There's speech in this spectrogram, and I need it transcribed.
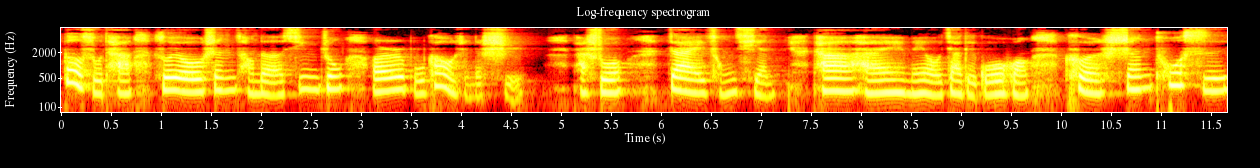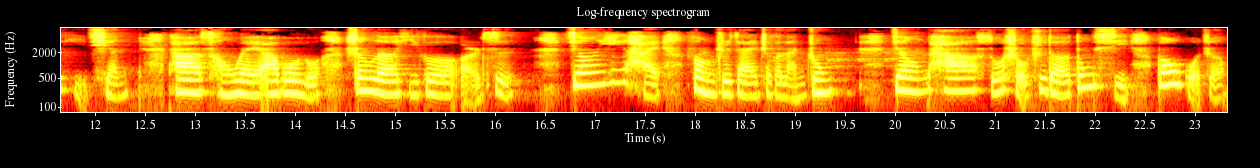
告诉他所有深藏的心中而不告人的事。他说，在从前，她还没有嫁给国王克山托斯以前，她曾为阿波罗生了一个儿子，将婴孩放置在这个篮中，将他所手制的东西包裹着。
